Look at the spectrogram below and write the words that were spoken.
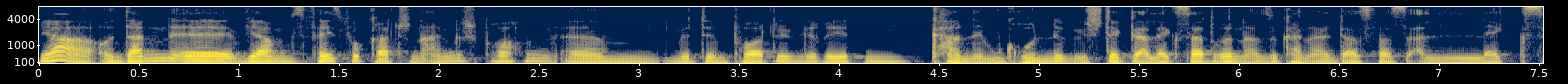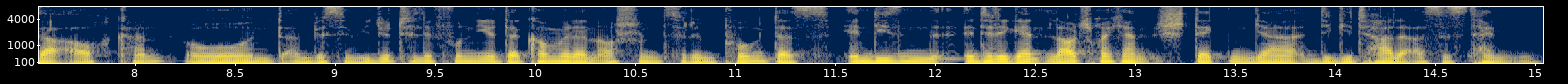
Ja, und dann, äh, wir haben Facebook gerade schon angesprochen, ähm, mit den Portal-Geräten kann im Grunde, steckt Alexa drin, also kann all das, was Alexa auch kann und ein bisschen Videotelefonie. Und da kommen wir dann auch schon zu dem Punkt, dass in diesen intelligenten Lautsprechern stecken ja digitale Assistenten.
